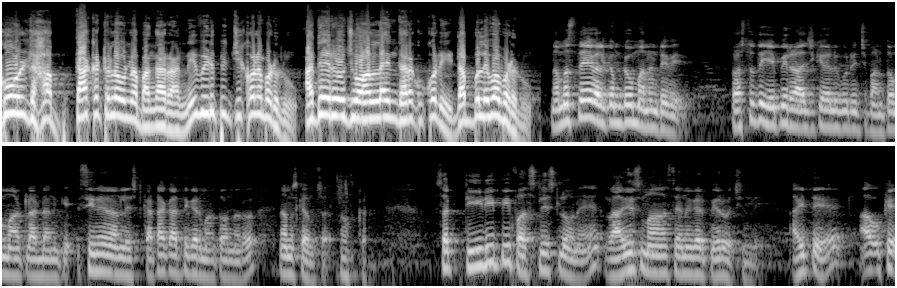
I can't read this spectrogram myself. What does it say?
గోల్డ్ హబ్ తాకట్టులో ఉన్న బంగారాన్ని విడిపించి కొనబడును. అదే రోజు ఆన్లైన్ ధరకు కొని డబ్బులు ఇవ్వబడును. నమస్తే వెల్కమ్ టు మనం టీవీ. ప్రస్తుత ఏపీ రాజకీయాల గురించి మనతో మాట్లాడడానికి సీనియర్ అనలిస్ట్ కటా కార్తిక్ గారు మనతో ఉన్నారు. నమస్కారం సార్. నమస్కారం. సార్ టీడీపీ ఫస్ట్ లిస్ట్లోనే రాజేష్ మహాసేన గారి పేరు వచ్చింది. అయితే ఓకే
